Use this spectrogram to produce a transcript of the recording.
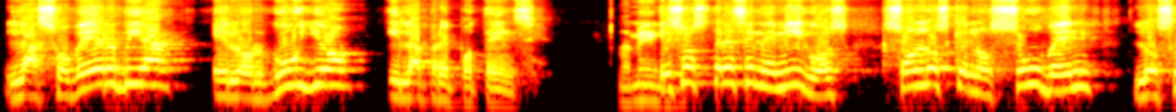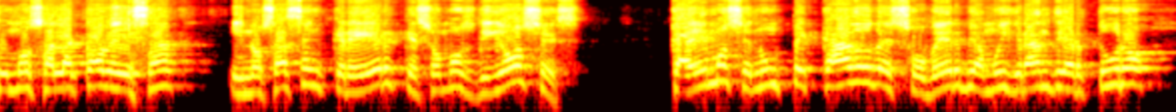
La soberbia, el orgullo y la prepotencia. Esos tres enemigos son los que nos suben los humos a la cabeza y nos hacen creer que somos dioses. Caemos en un pecado de soberbia muy grande, Arturo,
